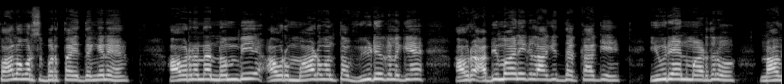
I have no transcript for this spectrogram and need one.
ಫಾಲೋವರ್ಸ್ ಬರ್ತಾ ಇದ್ದಂಗೆ ಅವರನ್ನು ನಂಬಿ ಅವರು ಮಾಡುವಂಥ ವಿಡಿಯೋಗಳಿಗೆ ಅವರ ಅಭಿಮಾನಿಗಳಾಗಿದ್ದಕ್ಕಾಗಿ ಇವರೇನು ಮಾಡಿದ್ರು, ನಾವು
